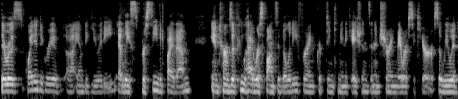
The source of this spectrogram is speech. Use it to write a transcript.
there was quite a degree of uh, ambiguity, at least perceived by them, in terms of who had responsibility for encrypting communications and ensuring they were secure. So we would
